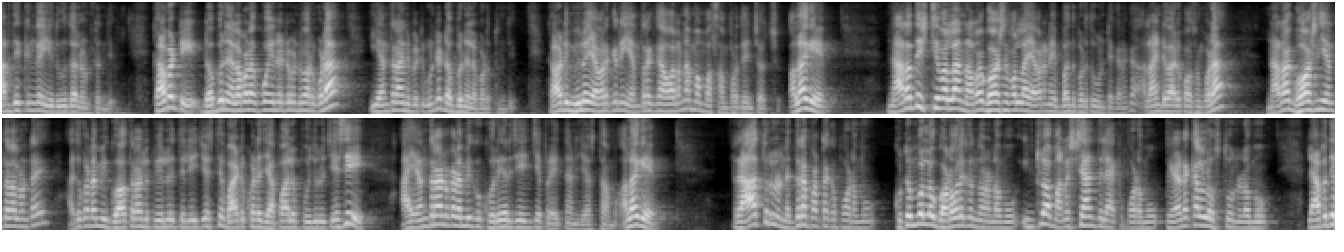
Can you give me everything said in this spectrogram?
ఆర్థికంగా ఎదుగుదల ఉంటుంది. కాబట్టి డబ్బు నిలబడకపోయినటువంటి వారు కూడా ఈ యంత్రాన్ని పెట్టుకుంటే డబ్బు నిలబడుతుంది. కాబట్టి మీలో ఎవరికైనా యంత్రం కావాలన్నా మమ్మల్ని సంప్రదించవచ్చు. అలాగే నరదిష్టి వల్ల నరఘోష వల్ల ఎవరైనా ఇబ్బంది పడుతూ ఉంటే కనుక అలాంటి వారి కోసం కూడా నరఘోష యంత్రాలు ఉంటాయి. అది కూడా మీ గోత్రాలు పేర్లు తెలియజేస్తే వాటికి కూడా జపాలు పూజలు చేసి ఆ యంత్రాన్ని కూడా మీకు కొరియర్ చేయించే ప్రయత్నాన్ని చేస్తాము. అలాగే రాత్రులు నిద్ర పట్టకపోవడము కుటుంబంలో గొడవల కింద ఉండడము ఇంట్లో మనశ్శాంతి లేకపోవడము పీడకలలు వస్తూ ఉండడము లేకపోతే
